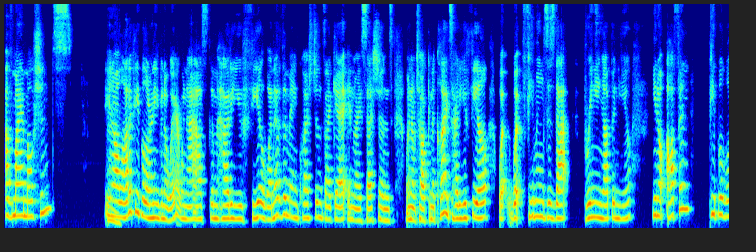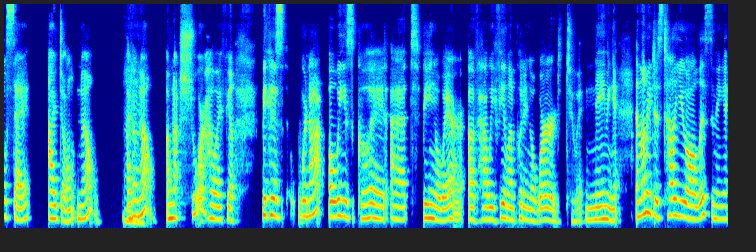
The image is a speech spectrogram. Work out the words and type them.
of my emotions? You know, a lot of people aren't even aware when I ask them, How do you feel? One of the main questions I get in my sessions when I'm talking to clients, How do you feel? What, what feelings is that bringing up in you? You know, often people will say, I don't know. I don't Mm. know. I'm not sure how I feel because we're not always good at being aware of how we feel and putting a word to it, naming it. And let me just tell you all listening,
